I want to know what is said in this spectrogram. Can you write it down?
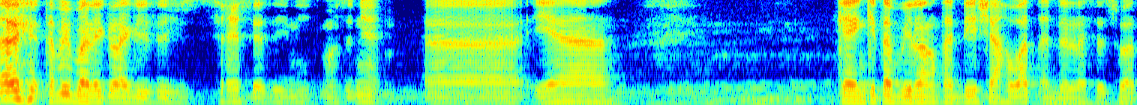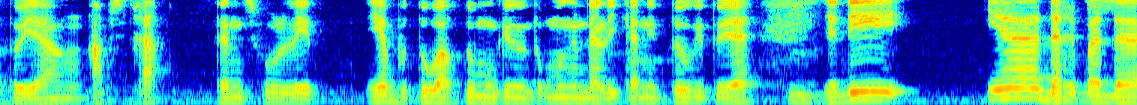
tapi tapi balik lagi sih, serius ya sih ini. Maksudnya eh ya kayak yang kita bilang tadi syahwat adalah sesuatu yang abstrak dan sulit ya butuh waktu mungkin untuk mengendalikan itu gitu ya jadi ya daripada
